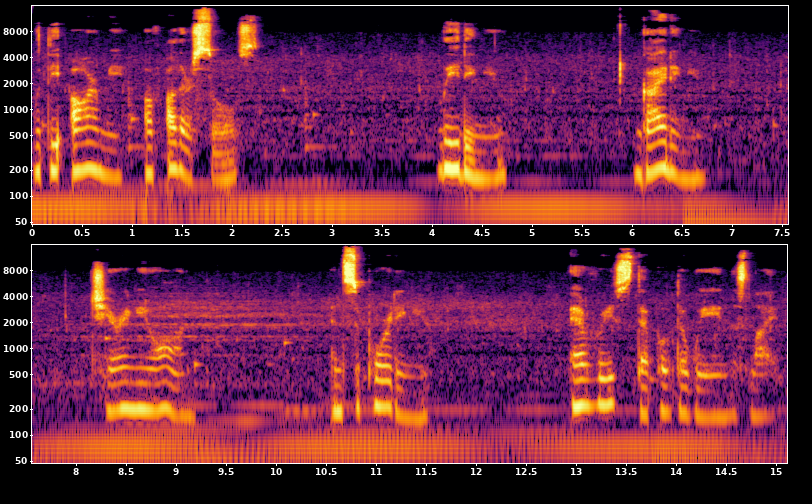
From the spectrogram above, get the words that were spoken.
with the army of other souls, leading you, guiding you, cheering you on, and supporting you every step of the way in this life.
